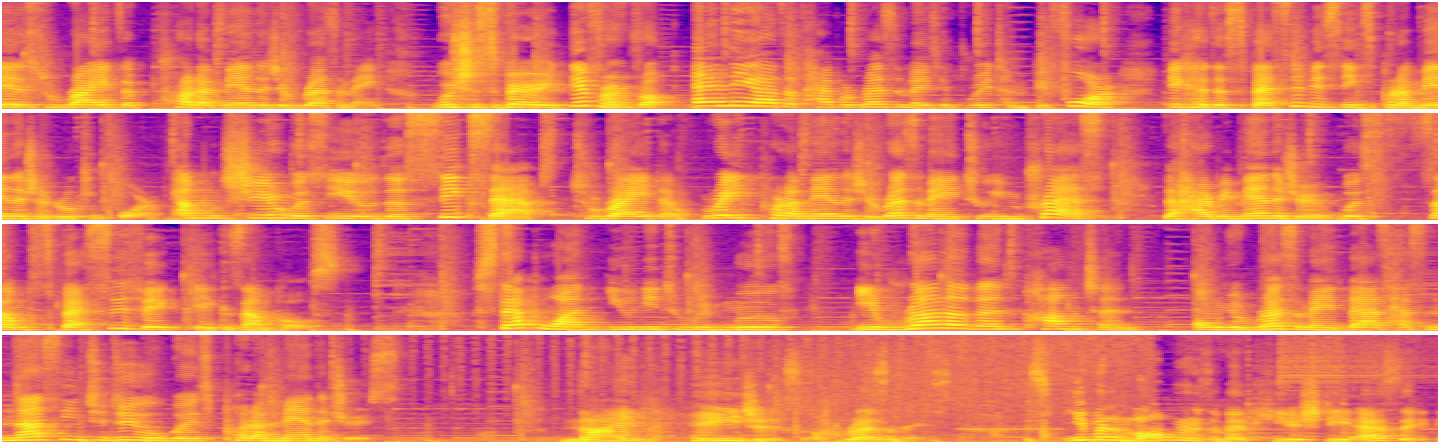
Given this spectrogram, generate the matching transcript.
is to write the product manager resume, which is very different from any other type of resume you've written before because the specific things product manager looking for. I'm going to share with you the six steps to write a great product manager resume to impress the hiring manager with some specific examples. Step one, you need to remove irrelevant content on your resume that has nothing to do with product managers. Nine pages of resumes. It's even longer than my PhD essay.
